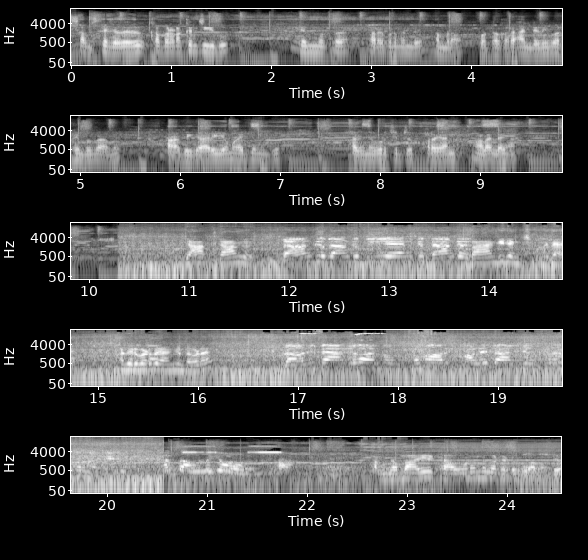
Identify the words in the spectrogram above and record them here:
സംസ്കരിച്ചു അതായത് കബറടക്കം ചെയ്തു എന്നൊക്കെ പറയപ്പെടുന്നുണ്ട് നമ്മുടെ ഫോട്ടോക്കാരൻ ആന്റണി പറയുന്നതാണ്. ആധികാരികമായിട്ട് നമുക്ക് അതിനെ കുറിച്ചിട്ട് പറയാൻ ആളല്ല ഞാൻ. Bank bank bank B bank. Bank junction അല്ലേ? അതൊരുപാട് ബാങ്ക് ഉണ്ട് അവിടെ? ആദ്യം ബാങ്കുകളായിരുന്നു. ഇപ്പൊ മാറി പഴയ ബാങ്ക് ജംഗ്ഷൻ എന്ന് ആ ടൗണിലേക്ക് പോകണം ആ. അങ്കമാലി ടൗൺ ഒന്ന് കണ്ടിട്ട് പോകാം നമുക്ക്.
